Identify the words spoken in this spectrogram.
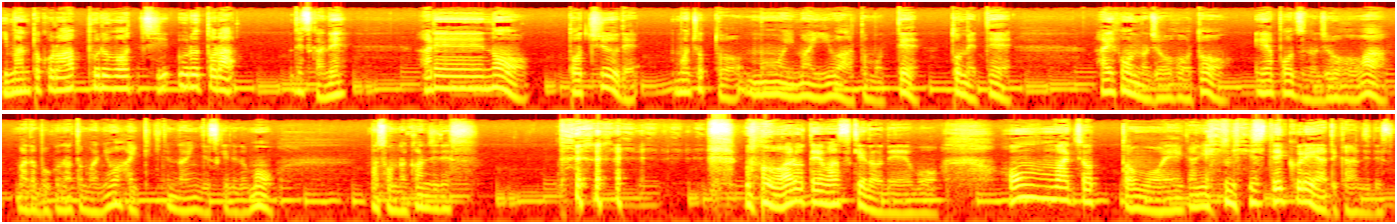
今のところ Apple Watch Ultra ですかね。あれの途中でもうちょっともう今いいわと思って止めて iPhone の情報と AirPods の情報はまだ僕の頭には入ってきてないんですけれどもまあそんな感じです もう笑ってますけどねもうほんまちょっともうええ加減にしてくれやって感じです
